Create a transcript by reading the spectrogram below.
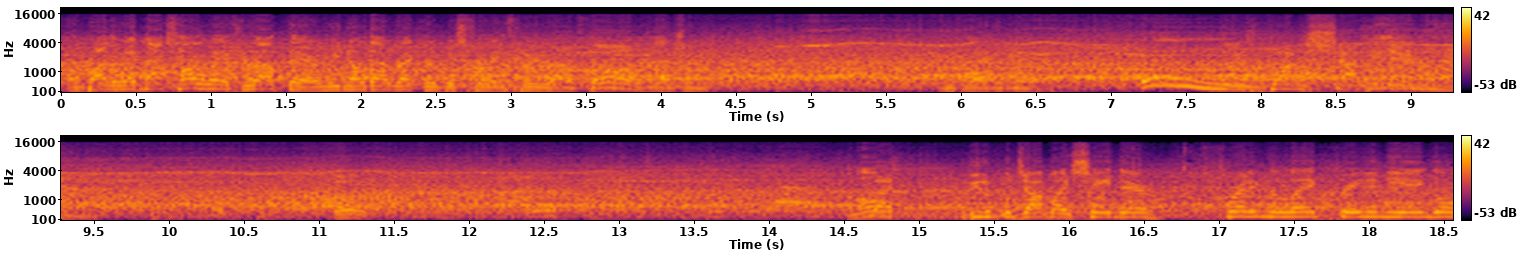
And by the way, Max Holloway, if you're out there, we know that record was for a three-round fight. Oh. Imagine you've landed more. Oh! Nice body shot in Yeah, there. Oh. Oh, beautiful job by Shane there. Threading the leg, creating the angle.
